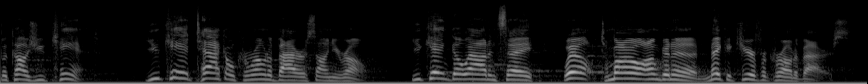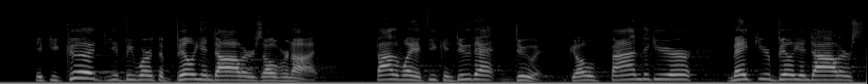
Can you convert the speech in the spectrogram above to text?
because you can't. You can't tackle coronavirus on your own. You can't go out and say, well, tomorrow I'm going to make a cure for coronavirus. If you could, you'd be worth a billion dollars overnight. By the way, if you can do that, do it. Go find the cure, make your billion dollars,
